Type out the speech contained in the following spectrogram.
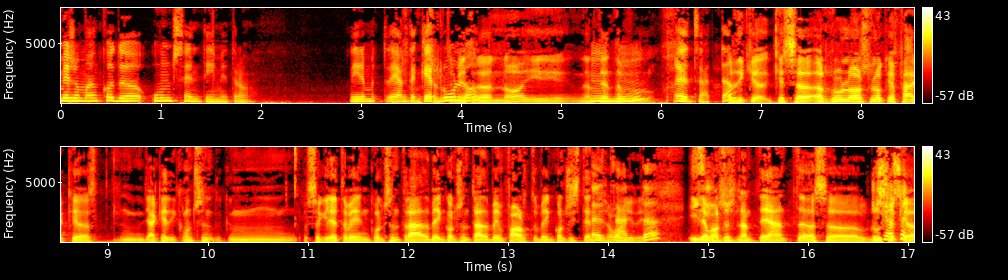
més o manco d'un centímetre anirem tallant Un aquest rulo centímetre, no? I anem tenint el Mhm, rulo. exacte És dir, que, que sa, el rulo és el que fa que ja quedi concent- mm, la galleta ben concentrada, ben concentrada, ben forta, ben consistent, això volia dir. Exacte, I sí. llavors es anem a la I gruixa que...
